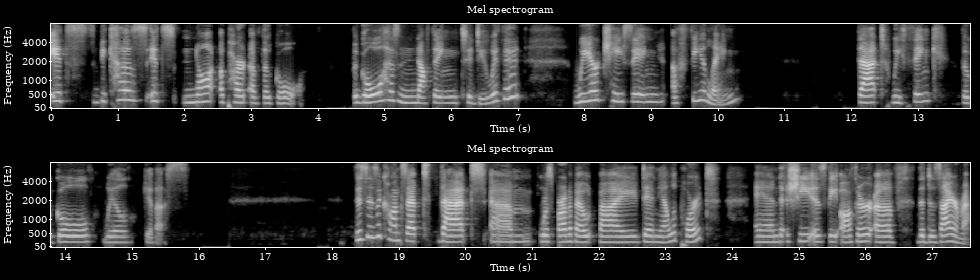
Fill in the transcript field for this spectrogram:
it's because it's not a part of the goal. The goal has nothing to do with it. We are chasing a feeling that we think the goal will give us. This is a concept that um, was brought about by Danielle Laporte, and she is the author of The Desire Map.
